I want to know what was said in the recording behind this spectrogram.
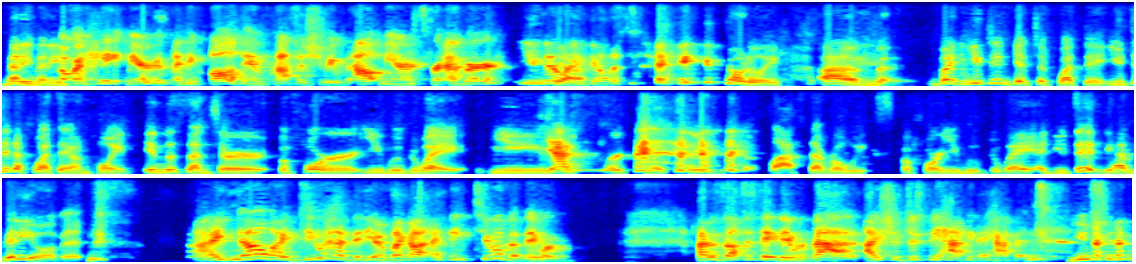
many, many. Oh, I hate mirrors. I think all dance classes should be without mirrors forever. You know, yeah. I feel this way. totally. Um, but you did get to fouette. You did a fouette on pointe in the center before you moved away. You, yes. you worked like crazy the last several weeks before you moved away, and you did. We have video of it. I know. I do have videos. I got. I think two of them. They were I was about to say they were bad. I should just be happy they happened. you should be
